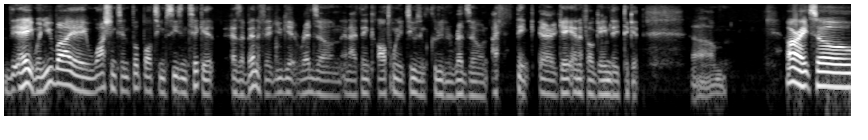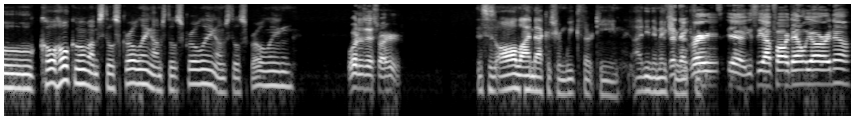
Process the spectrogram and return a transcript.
The- hey, when you buy a Washington football team season ticket as a benefit, you get Red Zone, and I think all 22 is included in Red Zone. I think uh, gay NFL game day ticket. Um, all right, so Cole Holcomb, I'm still scrolling. I'm still scrolling. I'm still scrolling. What is this right here? This is all linebackers from week 13. I need to make Is sure. that that week 13 very? Yeah, you see how far down we are right now.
